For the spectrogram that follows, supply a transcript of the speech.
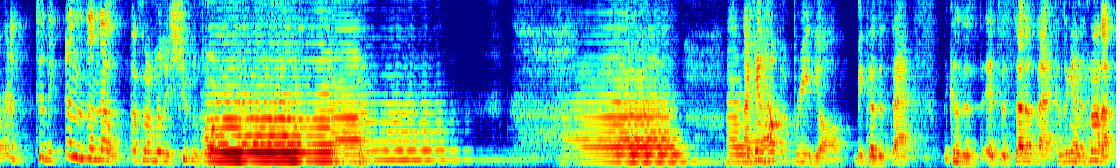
right to the end of the note. That's what I'm really shooting for. I can't help but breathe, y'all, because it's that because it's it's a set of that. Because again, it's not a.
